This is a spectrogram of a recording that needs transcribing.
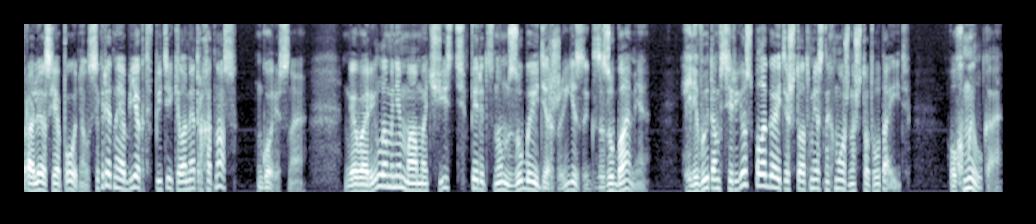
Про лес я понял. Секретный объект в пяти километрах от нас. Горестная. Говорила мне мама, чисть перед сном зубы и держи язык за зубами. Или вы там всерьез полагаете, что от местных можно что-то утаить? Ухмылка.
